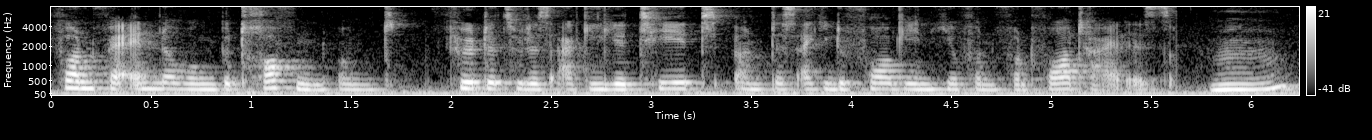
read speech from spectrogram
von Veränderungen betroffen und führt dazu, dass Agilität und das agile Vorgehen hier von, von Vorteil ist? Mhm.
